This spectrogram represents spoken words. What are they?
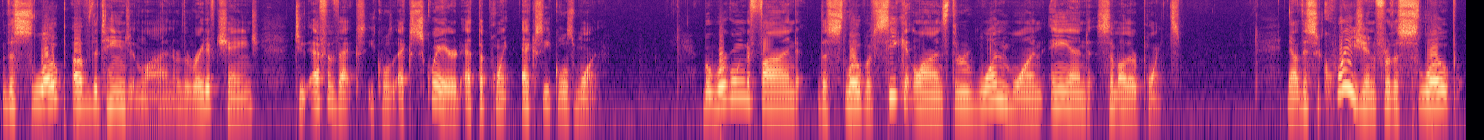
the slope of the tangent line, or the rate of change, to f of x equals x squared at the point x equals 1. But we're going to find the slope of secant lines through 1, 1, and some other points. Now this equation for the slope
